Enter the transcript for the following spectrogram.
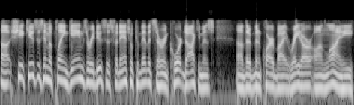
Uh, she accuses him of playing games or reduces financial commitments to her in court documents uh, that have been acquired by Radar Online. He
